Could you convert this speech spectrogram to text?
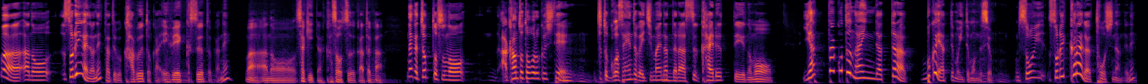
まあ、あの、それ以外のね、例えば株とか FX とかね、まあ、あの、さっき言った仮想通貨とか、なんかちょっとその、アカウント登録しうん、て、ちょっと5000円とか1万円だったらすぐ買えるっていうのも、やったことないんだったら、僕はやってもいいと思うんですよ。そういう、それからが投資なんでね。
